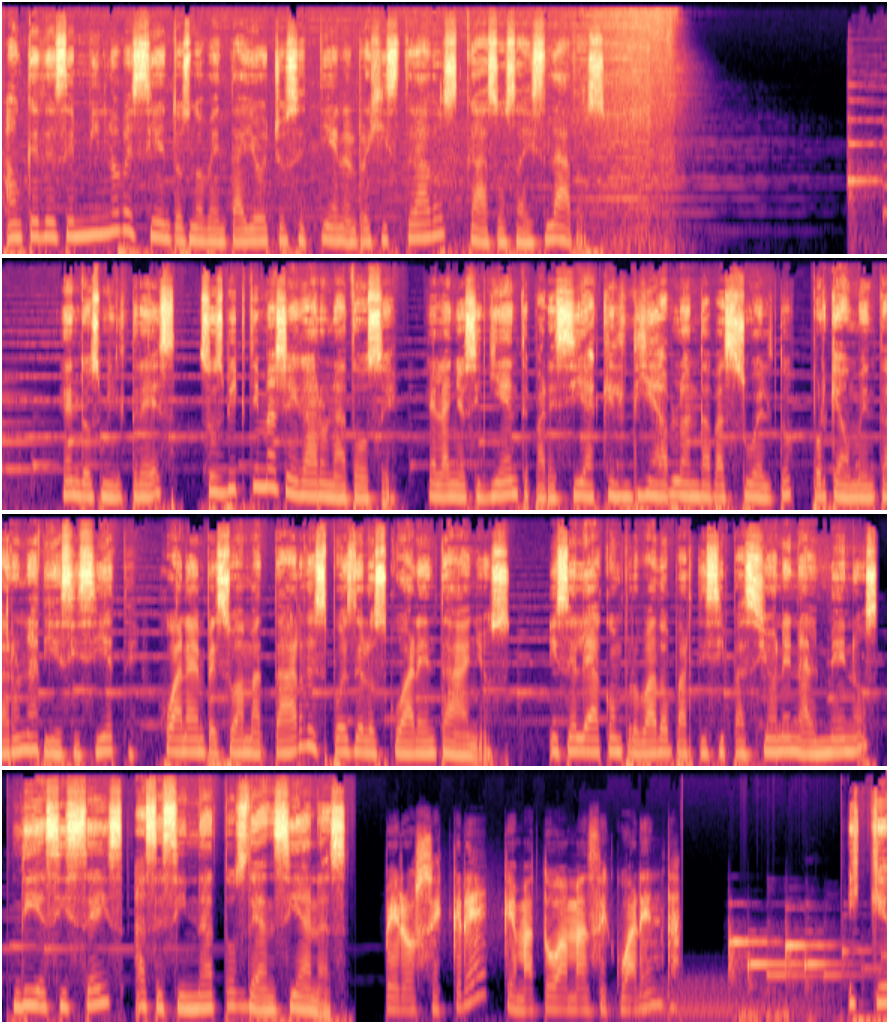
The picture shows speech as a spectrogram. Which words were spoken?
aunque desde 1998 se tienen registrados casos aislados. En 2003, sus víctimas llegaron a 12, el año siguiente parecía que el diablo andaba suelto porque aumentaron a 17. Juana empezó a matar después de los 40 años y se le ha comprobado participación en al menos 16 asesinatos de ancianas, pero se cree que mató a más de 40. y que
